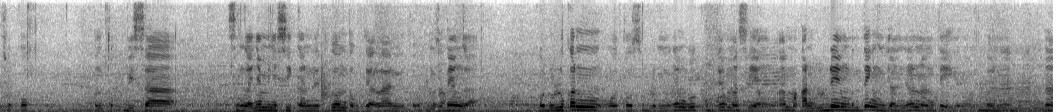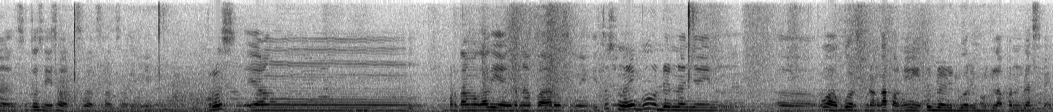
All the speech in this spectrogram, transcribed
cukup untuk bisa seenggaknya menyisihkan duit gue untuk jalan gitu. Maksudnya enggak kalau dulu kan waktu sebelum ini kan gue kerja masih yang ah, makan dulu deh yang penting jalan-jalan nanti gitu maksudnya. Nah situ sih salah salah satunya. Terus yang pertama kali yang kenapa harus ini itu sebenarnya gue udah nanyain eh, wah gue harus berangkat tahun ini itu dari 2018 kan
